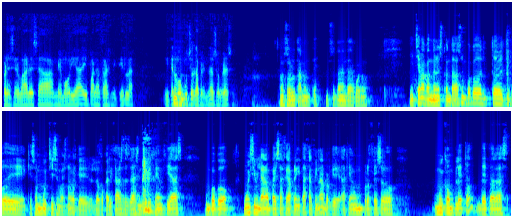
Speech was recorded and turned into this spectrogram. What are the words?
preservar esa memoria y para transmitirla. Y tenemos mucho que aprender sobre eso. Absolutamente, absolutamente de acuerdo. Y Chema, cuando nos contabas un poco todo el tipo de. que son muchísimos, ¿no? Porque lo focalizabas desde las inteligencias, un poco muy similar a un paisaje de aprendizaje al final, porque hacía un proceso muy completo de todas las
